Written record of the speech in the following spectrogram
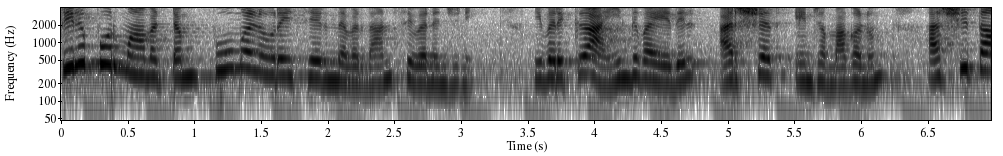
திருப்பூர் மாவட்டம் பூமலூரை சேர்ந்தவர்தான் சிவரஞ்சினி. இவருக்கு ஐந்து வயதில் அர்ஷத் என்ற மகனும் அர்ஷிதா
